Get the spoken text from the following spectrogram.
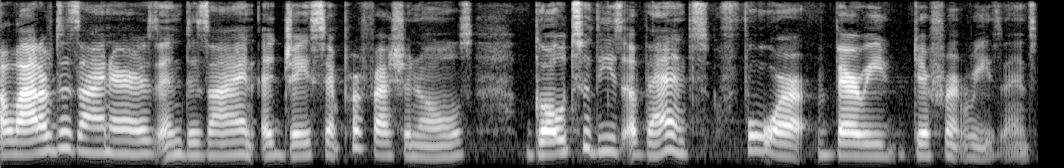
a lot of designers and design adjacent professionals go to these events for very different reasons.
